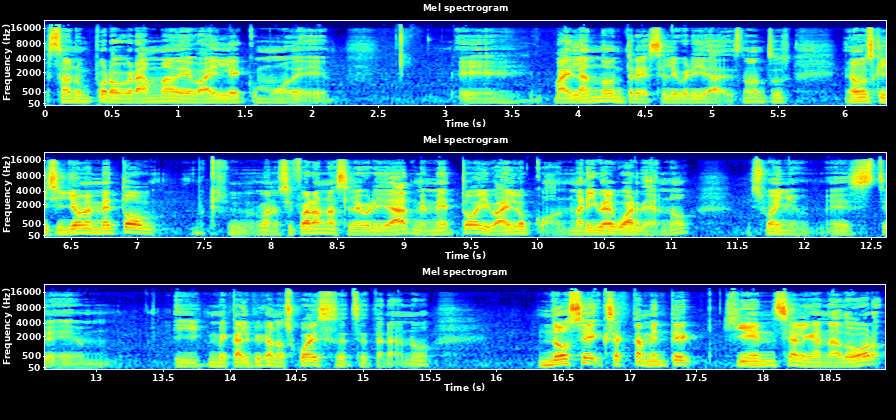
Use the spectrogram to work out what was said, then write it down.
estaba en un programa de baile como de eh, bailando entre celebridades, ¿no? Entonces, digamos que si yo me meto bueno, si fuera una celebridad, me meto y bailo con Maribel Guardia, ¿no? Mi sueño, este, y me califican los jueces, etcétera, ¿no? No sé exactamente quién sea el ganador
